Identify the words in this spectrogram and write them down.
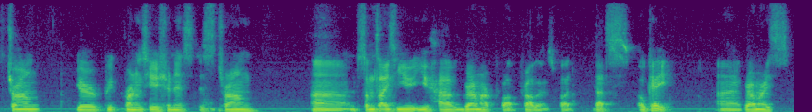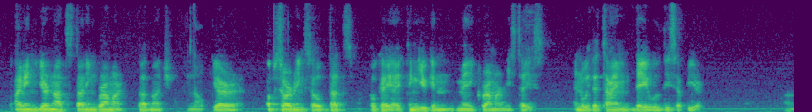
strong. Your pronunciation is, is strong. Um, sometimes you you have grammar pro problems, but that's okay. Uh, grammar is. I mean, you're not studying grammar that much. No. You're absorbing, so that's okay, I think you can make grammar mistakes, and with the time they will disappear. Uh,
